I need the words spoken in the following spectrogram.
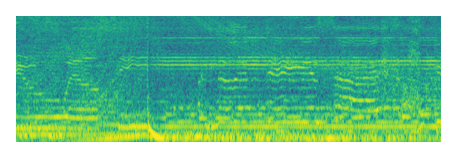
you will see. Another day inside.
